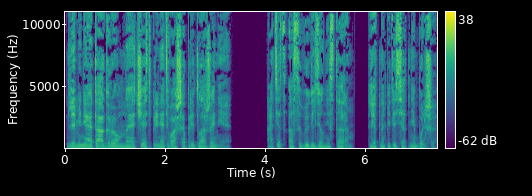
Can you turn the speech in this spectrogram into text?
Для меня это огромная честь принять ваше предложение». Отец Асы выглядел не старым, лет на пятьдесят, не больше.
